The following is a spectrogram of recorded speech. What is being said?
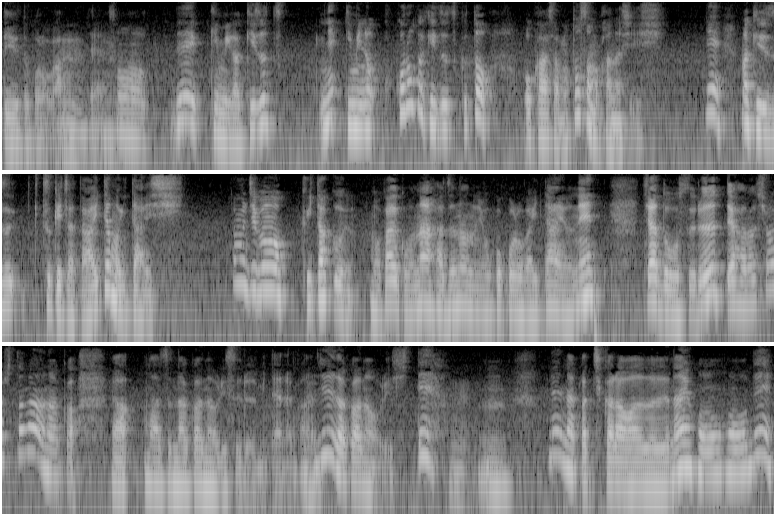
ていうところがあって、うん。うん。そう。で君が傷つね君の心が傷つくとお母さんもお父さんも悲しいし。で、まあ、傷つけちゃった相手も痛いし。でも自分は痛くも痒くもないはずなのにお心が痛いよね。じゃあどうするって話をしたらなんかいやまず仲直りするみたいな感じで仲直りして、うん、でなんか力技じゃない方法で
